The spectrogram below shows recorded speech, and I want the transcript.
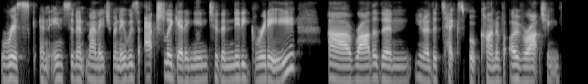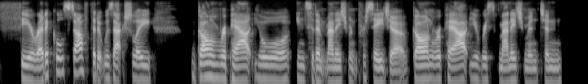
risk and incident management. It was actually getting into the nitty gritty uh, rather than you know the textbook kind of overarching theoretical stuff. That it was actually go and rip out your incident management procedure, go and rip out your risk management, and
